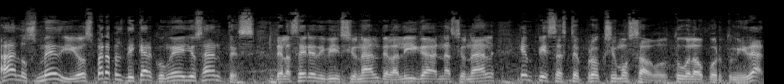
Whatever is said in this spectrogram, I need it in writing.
a los medios para platicar con ellos antes de la serie divisional de la Liga Nacional que empieza este próximo sábado. Tuve la oportunidad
